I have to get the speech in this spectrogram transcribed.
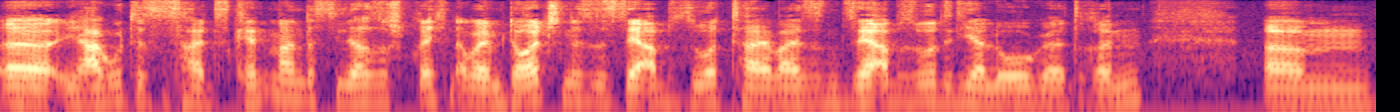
äh, ja gut, das ist halt, das kennt man, dass die da so sprechen, aber im Deutschen ist es sehr absurd teilweise, sind sehr absurde Dialoge drin. Ähm,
